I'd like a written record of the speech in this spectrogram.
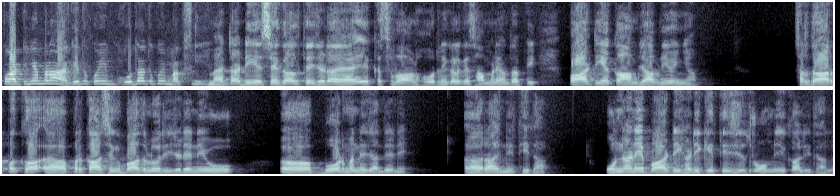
ਪਾਰਟੀਆਂ ਬਣਾ ਕੇ ਤੇ ਕੋਈ ਉਹਦਾ ਤਾਂ ਕੋਈ ਮਕਸਦ ਨਹੀਂ। ਮੈਂ ਤੁਹਾਡੀ ਇਸੇ ਗੱਲ ਤੇ ਜਿਹੜਾ ਹੈ ਇੱਕ ਸਵਾਲ ਹੋਰ ਨਿਕਲ ਕੇ ਸਾਹਮਣੇ ਆਉਂਦਾ ਵੀ ਪਾਰਟੀਆਂ ਕਾਮਯਾਬ ਨਹੀਂ ਹੋਈਆਂ। ਸਰਦਾਰ ਪ੍ਰਕਾਸ਼ ਸਿੰਘ ਬਾਦਲ ਹੋਰੀ ਜਿਹੜੇ ਨੇ ਉਹ ਬੋਰਡ ਮੰਨੇ ਜਾਂਦੇ ਨੇ ਰਾਜਨੀਤੀ ਦਾ। ਉਹਨਾਂ ਨੇ ਪਾਰਟੀ ਖੜੀ ਕੀਤੀ ਸੀ ਸ਼੍ਰੋਮਣੀ ਅਕਾਲੀ ਦਲ।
